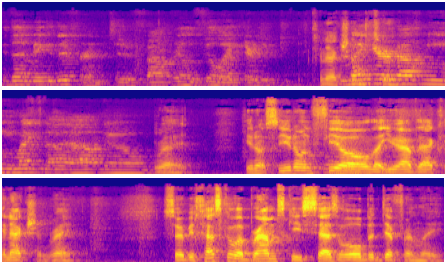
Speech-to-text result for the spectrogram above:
it doesn't make a difference if I don't really feel like there's a connection. He might hear about me. He might not. I don't know. Right. You know, so you don't feel that you have that connection, right? So Bicheskel Abramsky says a little bit differently.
